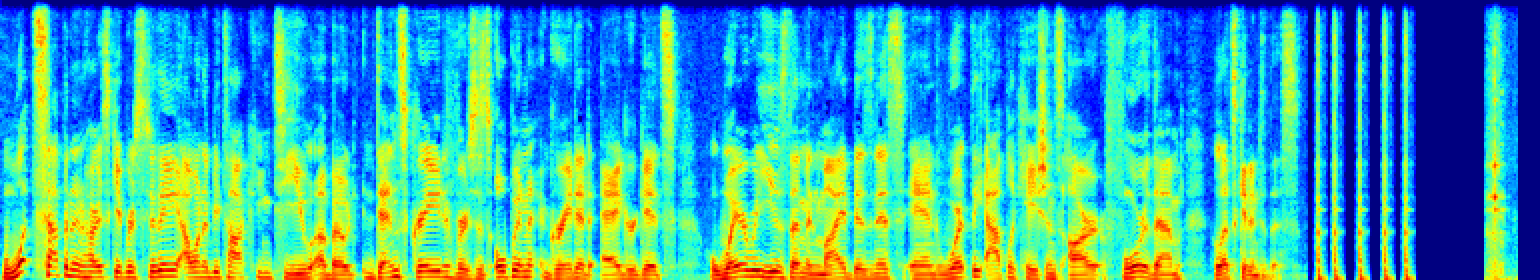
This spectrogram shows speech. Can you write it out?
What's happening hardscapers? Today I want to be talking to you about dense grade versus open graded aggregates, where we use them in my business and what the applications are for them. Let's get into this.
